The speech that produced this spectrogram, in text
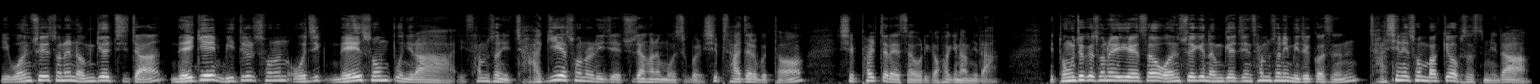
이 원수의 손에 넘겨지자 내게 믿을 손은 오직 내 손뿐이라 이 삼손이 자기의 손을 이제 주장하는 모습을 14절부터 18절에서 우리가 확인합니다. 이 동족의 손에 의해서 원수에게 넘겨진 삼손이 믿을 것은 자신의 손밖에 없었습니다.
